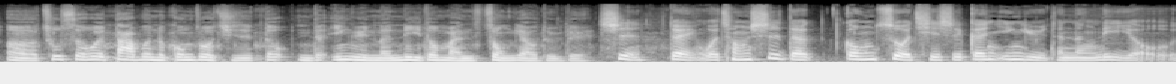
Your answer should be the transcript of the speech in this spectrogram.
呃出社会，大部分的工作其实都你的英语能力都蛮重要，对不对？是，对我从事的工作其实跟英语的能力有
